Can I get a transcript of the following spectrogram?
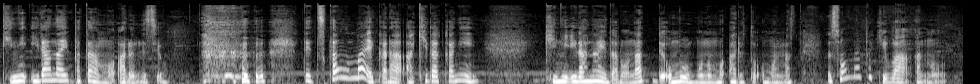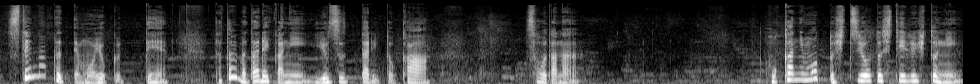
気に入らないパターンもあるんですよ。で使う前から明らかに気に入らないだろうなって思うものもあると思います。そんな時はあの捨てなくてもよくって例えば誰かに譲ったりとかそうだな他にもっと必要としている人に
